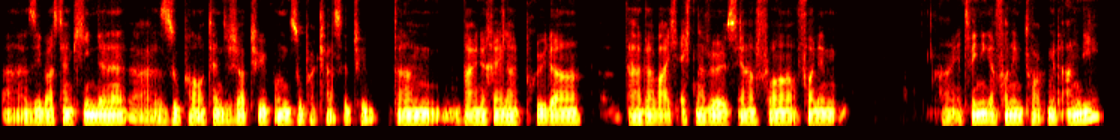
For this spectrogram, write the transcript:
äh, Sebastian Kiende, äh, super authentischer Typ und super klasse Typ. Dann beide Relat-Brüder, da, da war ich echt nervös, ja, vor, vor dem, äh, jetzt weniger vor dem Talk mit Andy,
